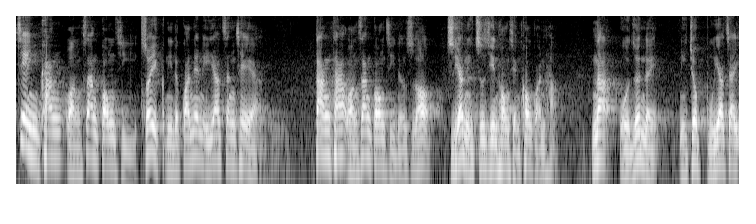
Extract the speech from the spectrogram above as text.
健康往上攻击。所以你的观念一定要正确啊。当它往上攻击的时候，只要你资金风险控管好，那我认为你就不要再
